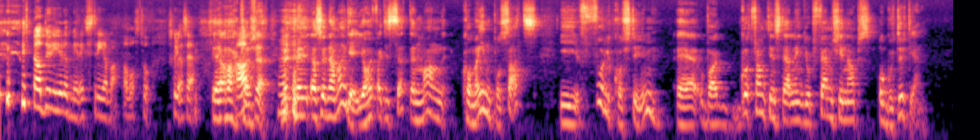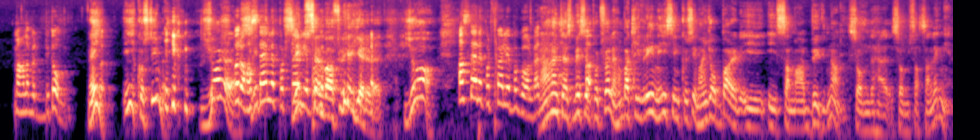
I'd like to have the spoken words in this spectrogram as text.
ja, du är ju den mer extrema av oss två, skulle jag säga. ja, kanske. Men, men alltså en annan grej. Jag har ju faktiskt sett en man komma in på Sats i full kostym eh, och bara gått fram till en ställning, gjort fem chin-ups och gått ut igen. Men han har väl bytt om? Nej, i kostymen. Ja, ja, ja. Vadå, han Slip- ställer portföljen på- Slipsen bara flyger, du vet. Ja! Han ställer portföljen på golvet. Han har inte ens med sig portföljen. Han bara kliver in i sin kostym. Han jobbar i, i samma byggnad som, det här, som satsanläggningen.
